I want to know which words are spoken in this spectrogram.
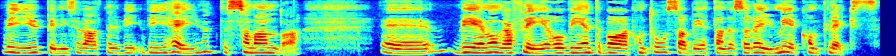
vi i utbildningsförvaltningen vi, vi är ju inte som andra. Eh, vi är många fler och vi är inte bara kontorsarbetande så det är ju mer komplex.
